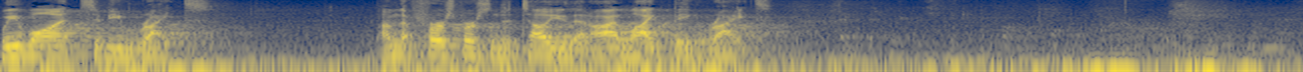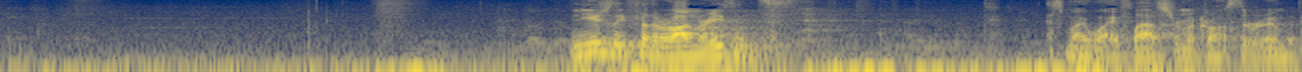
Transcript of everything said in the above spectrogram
We want to be right. I'm the first person to tell you that I like being right. And usually for the wrong reasons. As my wife laughs from across the room.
